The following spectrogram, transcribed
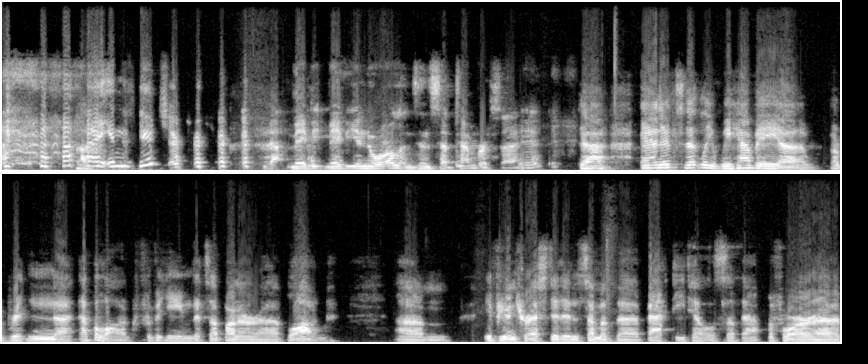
in the future. yeah, maybe maybe in New Orleans in September, say. Yeah, yeah. and incidentally, we have a uh, a written uh, epilogue for the game that's up on our uh, blog. Um, if you're interested in some of the back details of that before uh,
